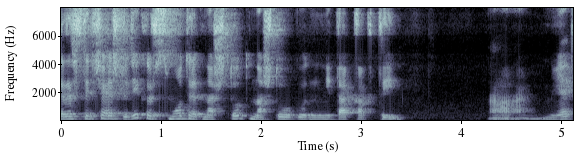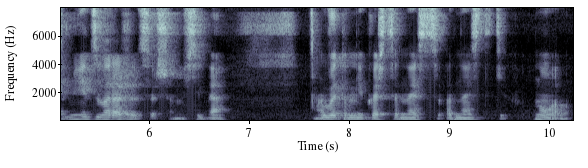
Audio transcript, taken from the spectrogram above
когда встречаешь людей, которые смотрят на что-то, на что угодно, не так, как ты. А, меня, это, меня это завораживает совершенно всегда. В этом, мне кажется, одна из, одна из таких, ну,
